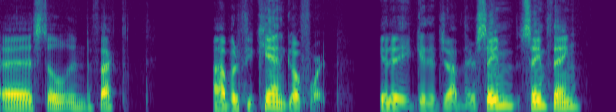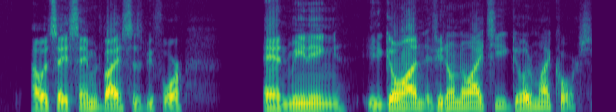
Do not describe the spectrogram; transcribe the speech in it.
uh, still in effect. Uh, but if you can, go for it. Get a get a job there. Same same thing. I would say same advice as before. And meaning you go on if you don't know IT, go to my course.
